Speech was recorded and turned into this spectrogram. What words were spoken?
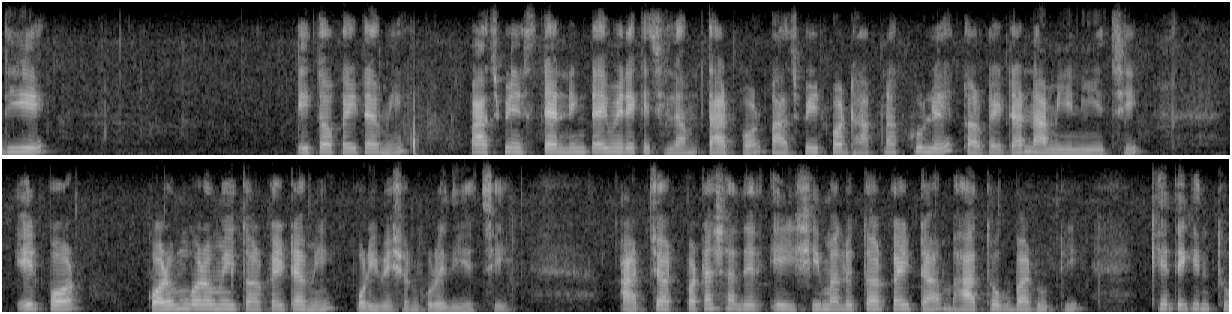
দিয়ে এই তরকারিটা আমি পাঁচ মিনিট স্ট্যান্ডিং টাইমে রেখেছিলাম। তারপর পাঁচ মিনিট পর ঢাকনা খুলে তরকারিটা নামিয়ে নিয়েছি। এরপর গরম গরম এই তরকারিটা আমি পরিবেশন করে দিয়েছি। আর চটপটা স্বাদের এই শিম আলুর তরকারিটা, ভাত হোক বা রুটি, খেতে কিন্তু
